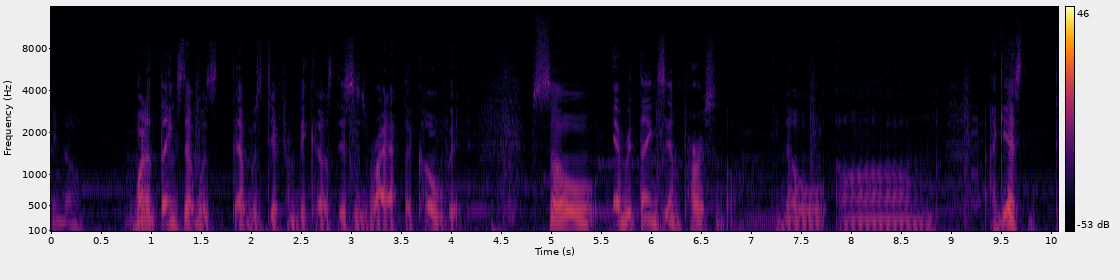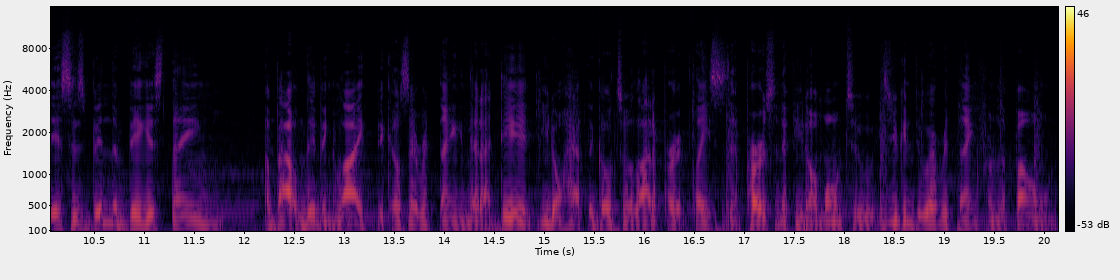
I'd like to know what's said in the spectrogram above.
you know. One of the things that was that was different because this is right after COVID, so everything's impersonal, you know. Um, I guess this has been the biggest thing about living life because everything that I did, you don't have to go to a lot of places in person if you don't want to, is you can do everything from the phone.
